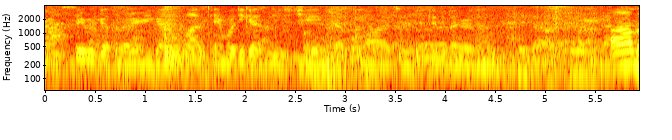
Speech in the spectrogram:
Brian, the Sabres got the better of you guys last game. What do you guys need to change up tomorrow to get the better of them? Um,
